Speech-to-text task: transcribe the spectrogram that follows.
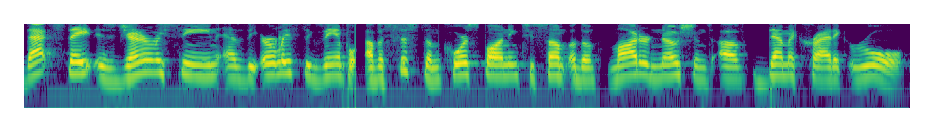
That state is generally seen as the earliest example of a system corresponding to some of the modern notions of democratic rule.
